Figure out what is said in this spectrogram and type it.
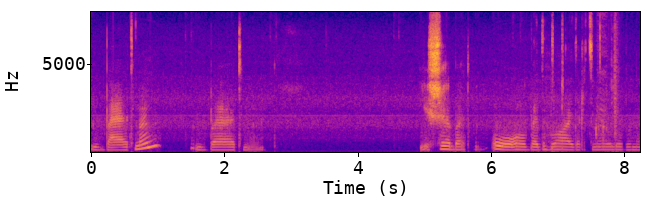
і Бетмен, і Бетмен. І ще Бетмен. О, Бетглайдер, це моє улюблене.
